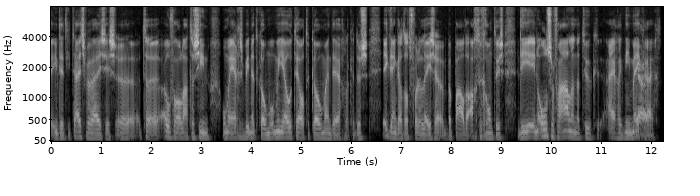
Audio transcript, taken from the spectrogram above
identiteitsbewijs is, te, overal laten zien om ergens binnen te komen, om in je hotel te komen en dergelijke. Dus ik denk dat dat voor de lezer een bepaalde achtergrond is, die je in onze verhalen natuurlijk eigenlijk niet meekrijgt. Ja.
